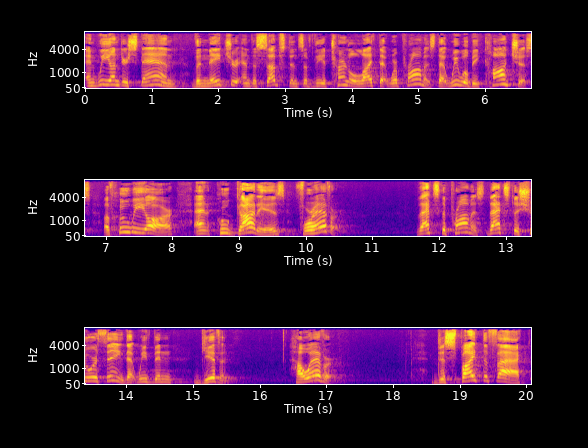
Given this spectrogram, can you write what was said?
And we understand the nature and the substance of the eternal life that we're promised, that we will be conscious of who we are and who God is forever. That's the promise, that's the sure thing that we've been given. However, despite the fact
